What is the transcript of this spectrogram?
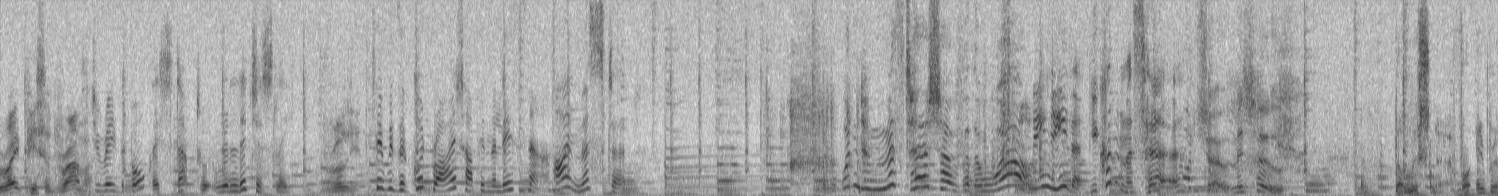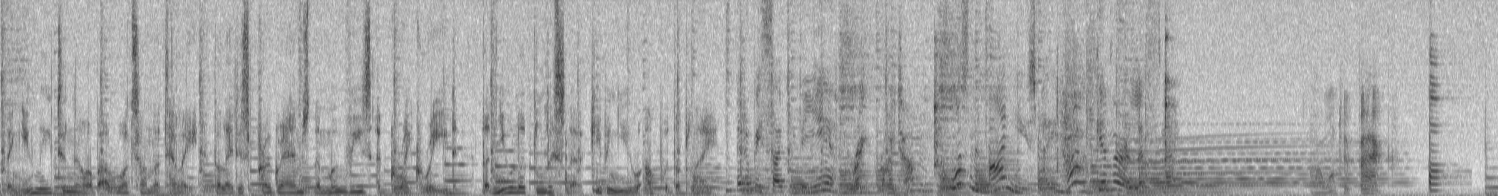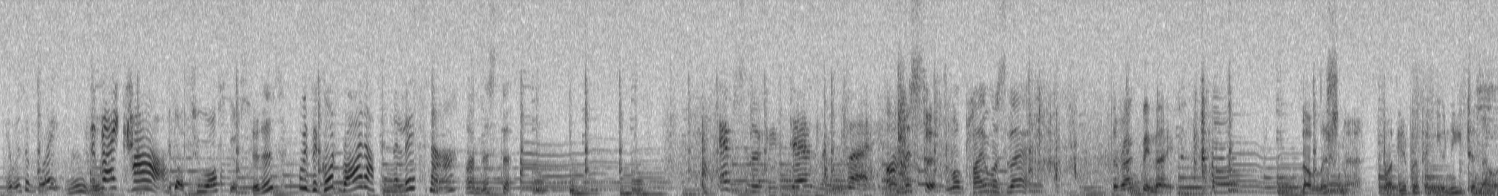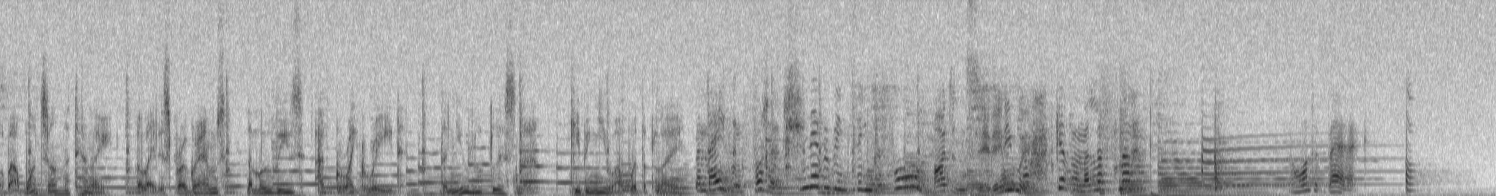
great piece of drama. Did you read the book? They stuck to it religiously. Brilliant. It was a good write-up in the Listener. I missed it. Wouldn't have missed her show for the world. Me neither. You couldn't miss her. What show? Miss who? The Listener for everything you need to know about what's on the telly, the latest programs, the movies, a great read. The new look Listener, keeping you up with the play. It'll be soap of the year. Great write-up. It wasn't in my newspaper. Give her a listener. I want it back. It was a great It's movie. a great car. You got two Oscars. Did it? It was a good write-up in the Listener. I missed it. Absolutely dazzling play. I missed it. What play was that? The rugby mate. The Listener for everything you need to know about what's on the telly, the latest programs, the movies, a great read. The new look Listener, keeping you up with the play. Amazing footage. Never been seen before. I didn't see it anywhere. Give him a listener. I want it back.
